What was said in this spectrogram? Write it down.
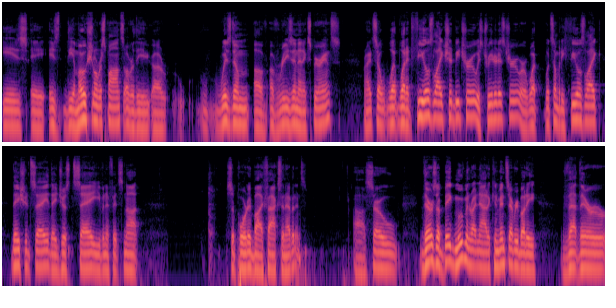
is a is the emotional response over the uh, wisdom of, of reason and experience, right? So what what it feels like should be true is treated as true, or what what somebody feels like they should say, they just say, even if it's not supported by facts and evidence. Uh, so there's a big movement right now to convince everybody that there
